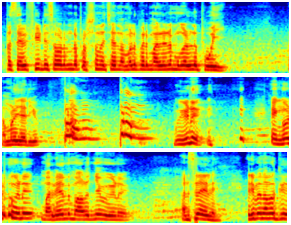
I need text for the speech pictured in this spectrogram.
ഇപ്പോൾ സെൽഫി ഡിസോർഡറിന്റെ പ്രശ്നം വെച്ചാൽ നമ്മളിപ്പോൾ ഒരു മലയുടെ മുകളിൽ പോയി. നമ്മൾ വിചാരിക്കും പ്ലം പ്ലം വീണ്. എങ്ങോട്ട് വീണ്? മലയിൽ നിന്ന് മറിഞ്ഞ് വീണ്. മനസ്സിലായില്ലേ? ഇനിയിപ്പോൾ നമുക്ക്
